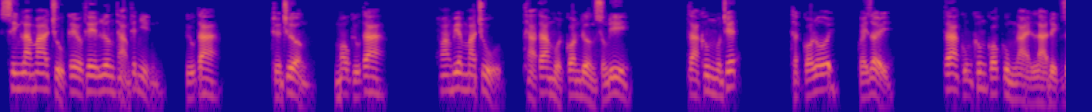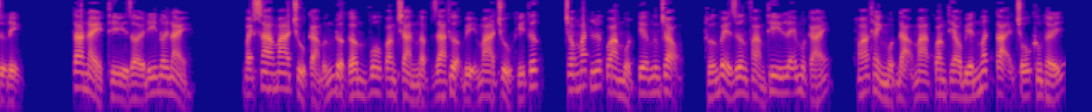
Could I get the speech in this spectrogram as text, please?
Sinh la ma chủ kêu thê lương thảm thiết nhìn, cứu ta, thuyền trưởng, mau cứu ta. Hoang viêm ma chủ, thả ta một con đường sống đi. Ta không muốn chết. Thật có lỗi, quấy dậy ta cũng không có cùng ngài là địch dự định. Ta này thì rời đi nơi này bạch sa ma chủ cảm ứng được âm vô quang tràn ngập ra thượng bị ma chủ khí tức, trong mắt lướt qua một tia ngưng trọng, hướng về dương phàm thi lễ một cái, hóa thành một đạo ma quang theo biến mất tại chỗ không thấy.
